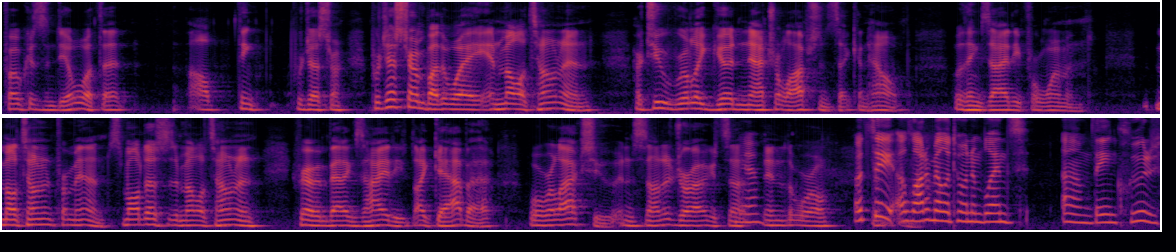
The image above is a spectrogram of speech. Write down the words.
focus and deal with it, I'll think progesterone. Progesterone, by the way, and melatonin are two really good natural options that can help with anxiety for women. Melatonin for men. Small doses of melatonin, if you're having bad anxiety, like GABA, will relax you. And it's not a drug, it's not Yeah. the end of the world. I would say a lot of melatonin blends um, they include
